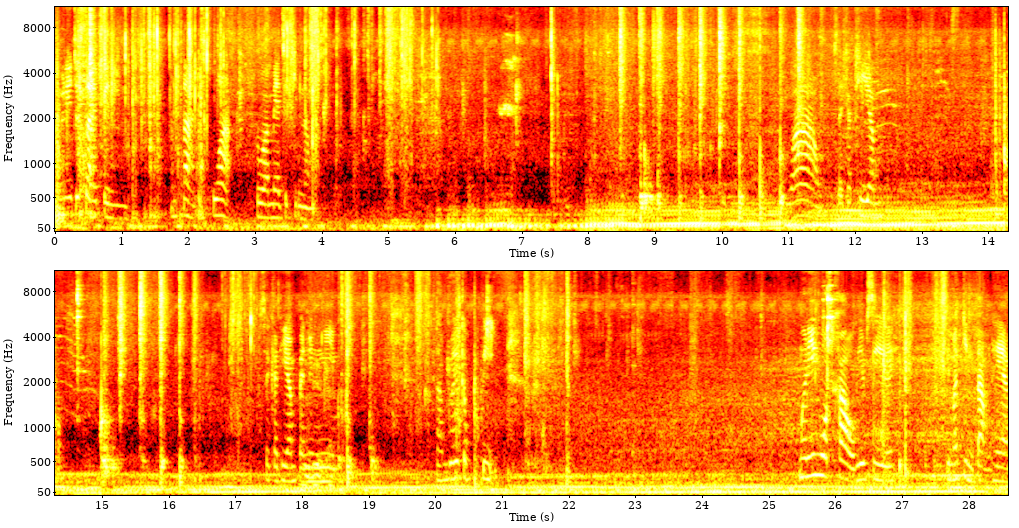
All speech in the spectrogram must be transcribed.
วันนี้จะใส่เป็นน้ำตาลคั่วเพราะว่าแม่จะกินน้ำว้าว ใส่กระเทียม ใส่กระเทียมไปหนึ่งมีมตามด้วยกะปิ มื่อนี้งดเข่า PFC เลยสิมากินต่ำแทน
